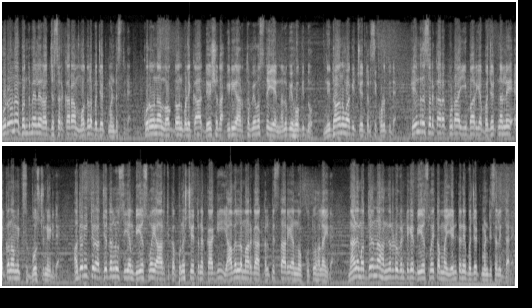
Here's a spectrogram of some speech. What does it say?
ಕೊರೋನಾ ಬಂದ ಮೇಲೆ ರಾಜ್ಯ ಸರ್ಕಾರ ಮೊದಲ ಬಜೆಟ್ ಮಂಡಿಸ್ತಿದೆ. ಕೊರೋನಾ ಲಾಕ್ಡೌನ್ ಬಳಿಕ ದೇಶದ ಇಡೀ ಅರ್ಥವ್ಯವಸ್ಥೆಯೇ ನಲುಗಿ ಹೋಗಿದ್ದು ನಿಧಾನವಾಗಿ ಚೇತರಿಸಿಕೊಳ್ಳುತ್ತಿದೆ. ಕೇಂದ್ರ ಸರ್ಕಾರ ಕೂಡ ಈ ಬಾರಿಯ ಬಜೆಟ್ನಲ್ಲಿ ಎಕನಾಮಿಕ್ಸ್ ಬೂಸ್ಟ್ ನೀಡಿದೆ. ಅದೇ ರೀತಿ ರಾಜ್ಯದಲ್ಲೂ ಸಿಎಂ ಬಿಎಸ್ವೈ ಆರ್ಥಿಕ ಪುನಶ್ಚೇತನಕ್ಕಾಗಿ ಯಾವೆಲ್ಲ ಮಾರ್ಗ ಕಲ್ಪಿಸುತ್ತಾರೆ ಅನ್ನೋ ಕುತೂಹಲ ಇದೆ. ನಾಳೆ ಮಧ್ಯಾಹ್ನ ಹನ್ನೆರಡು ಗಂಟೆಗೆ ಬಿಎಸ್ವೈ ತಮ್ಮ ಎಂಟನೇ ಬಜೆಟ್ ಮಂಡಿಸಲಿದ್ದಾರೆ.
